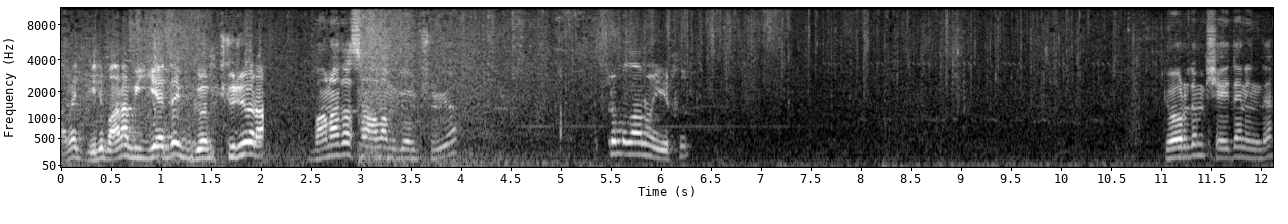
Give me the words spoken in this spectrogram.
Ahmet biri bana bir yerde gömçürüyor. a- Bana da sağlam gömçürüyor. Yıkır mı lan o yıkır? Gördüm şeyden indi.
